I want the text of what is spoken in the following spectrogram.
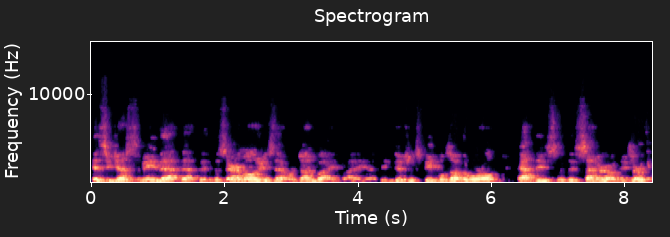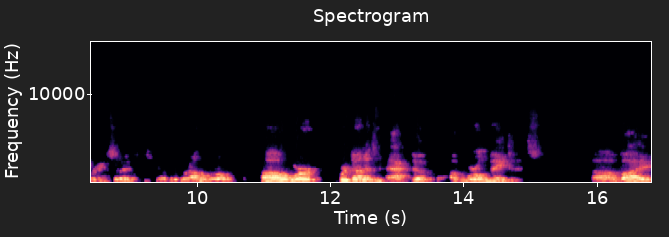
It suggests to me that, that the, the ceremonies that were done by, by uh, the indigenous peoples of the world at these, the center of these earth rings that around the world, uh, were, were done as an act of, of world maintenance. Uh, by,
